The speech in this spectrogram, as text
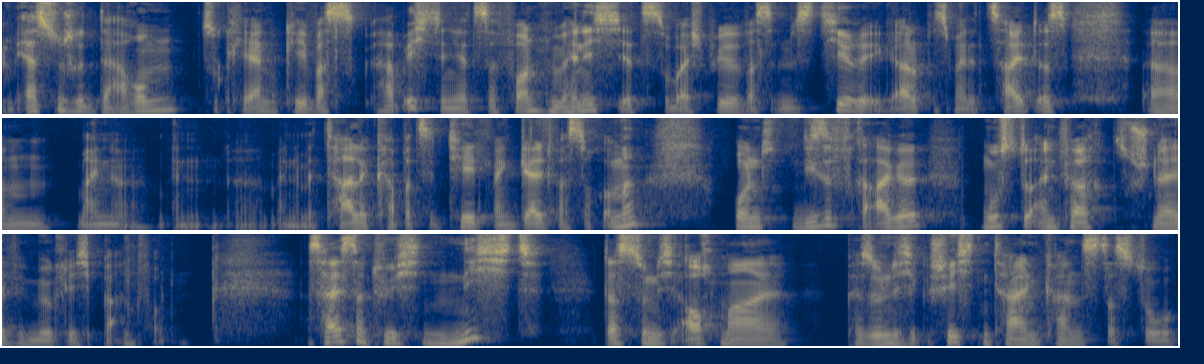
im ersten Schritt darum zu klären, okay, was habe ich denn jetzt davon, wenn ich jetzt zum Beispiel was investiere, egal ob das meine Zeit ist, ähm, meine, meine, äh, meine mentale Kapazität, mein Geld, was auch immer. Und diese Frage musst du einfach so schnell wie möglich beantworten. Das heißt natürlich nicht, dass du nicht auch mal persönliche Geschichten teilen kannst, dass du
